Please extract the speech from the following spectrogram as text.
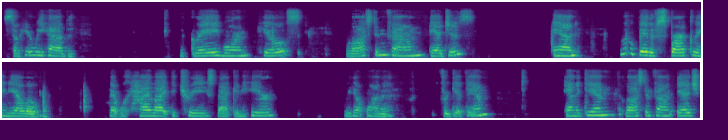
so here we have the gray warm hills, lost and found edges, and a little bit of sparkling yellow that will highlight the trees back in here. We don't want to forget them. And again, lost and found edge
